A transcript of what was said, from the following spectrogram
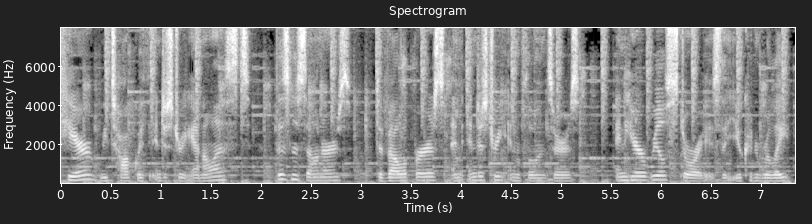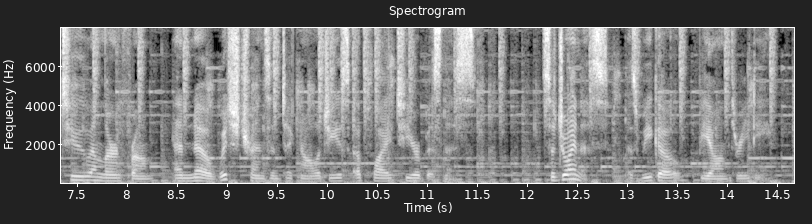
Here, we talk with industry analysts, business owners, developers, and industry influencers, and hear real stories that you can relate to and learn from, and know which trends and technologies apply to your business. So join us as we go beyond 3D.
